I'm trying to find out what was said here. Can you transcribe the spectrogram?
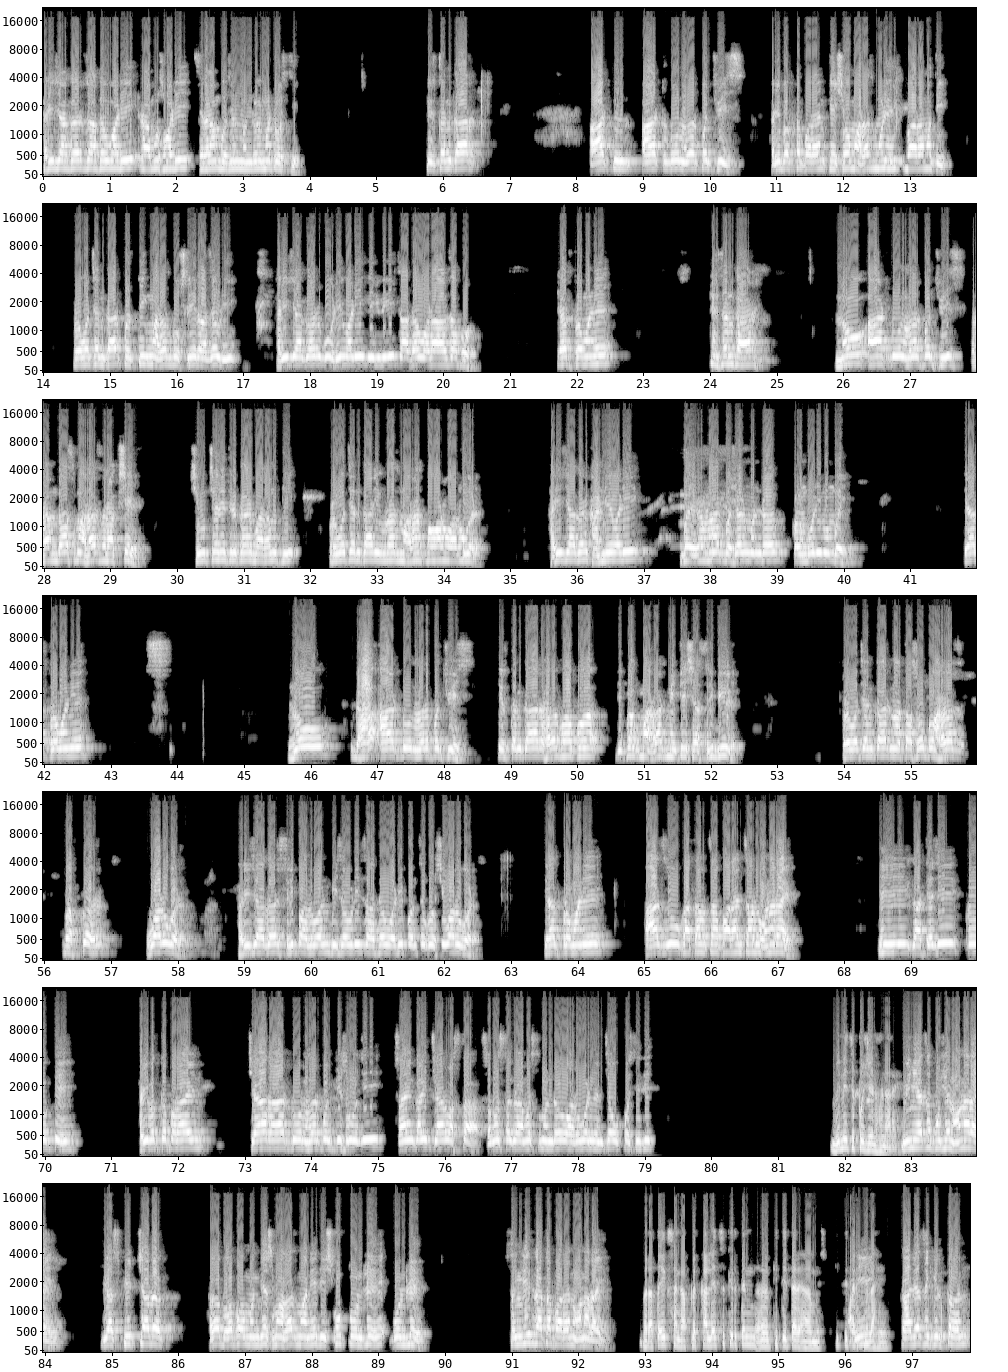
हरिजागर जाधववाडी रामोसवाडी श्रीराम भजन मंडळ मठवस्ती. कीर्तनकार आठ आठ दोन हजार पंचवीस हरिभक्त परायण केशव महाराज मुळे बारामती. प्रवचनकार प्रतीक महाराज भोसले राजवडी हरिजागर गोढेवाडी गिरवी जाधववाडा आळजापूर त्याचप्रमाणे कीर्तनकार नऊ आठ दोन हजार पंचवीस रामदास महाराज राक्षे. शिवचरित्रकार बारामती. प्रवचनकार युवराज महाराज पवार वारुगड. हरिजागर खांडेवाडी भैरवनाथ भजन मंडळ कळंबोली मुंबई. त्याचप्रमाणे नऊ दहा आठ दोन हजार पंचवीस कीर्तनकार ह दीपक महाराज मेटे शास्त्री बीड. प्रवचनकार नाथासोब महाराज बापकर वारुगड. हरिजागर श्री पालवण बिजवडी जाधववाडी पंचक्रोशी वारुगड. त्याचप्रमाणे आज जो गाताचा पारायण चालू होणार आहे ते गात्याचे प्रवक्ते हरिभक्त परायण चार आठ दोन हजार पंचवीस रोजी सायंकाळी चार वाजता समस्त ग्रामस्थ मंडळ वारुवड यांच्या उपस्थितीत विनेचं पूजन होणार आहे. विनयाचं पूजन होणार आहे. व्यासपीठ चालक ह भ मंगेश महाराज माने देशमुख तोंडले गोंडले संगीत गाता पारायण होणार आहे. बरं आता एक सांगा आपलं काल्याचं कीर्तन अं, किती तार अं, म्हणजे किती आणि- तारखेला आहे? काल्याचं कीर्तन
